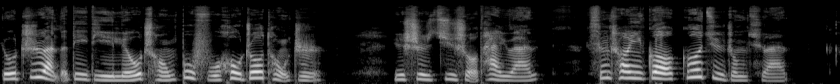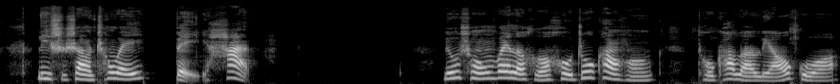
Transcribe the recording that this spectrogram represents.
刘知远的弟弟刘崇不服后周统治，于是据守太原，形成一个割据政权，历史上称为北汉。刘崇为了和后周抗衡，投靠了辽国，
